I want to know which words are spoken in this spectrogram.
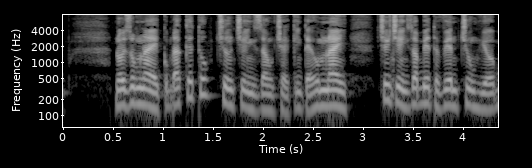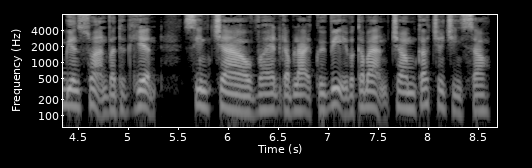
Nội dung này cũng đã kết thúc chương trình Dòng chảy kinh tế hôm nay. Chương trình do biên tập viên Trung Hiếu biên soạn và thực hiện. Xin chào và hẹn gặp lại quý vị và các bạn trong các chương trình sau.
